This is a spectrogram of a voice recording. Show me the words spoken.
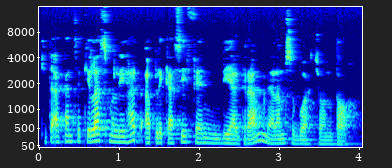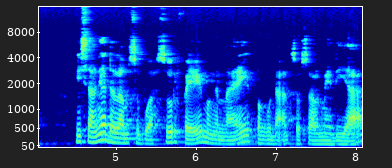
Kita akan sekilas melihat aplikasi Venn diagram dalam sebuah contoh. Misalnya dalam sebuah survei mengenai penggunaan sosial media,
